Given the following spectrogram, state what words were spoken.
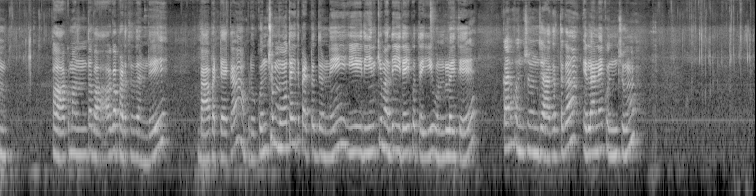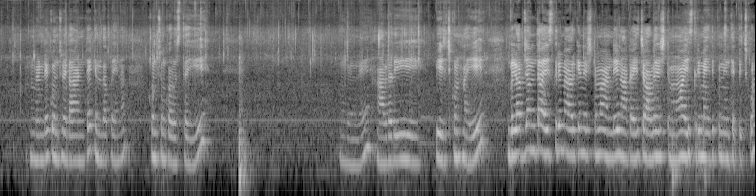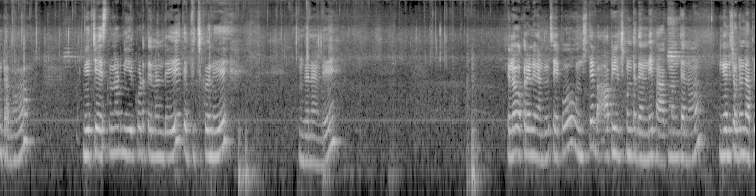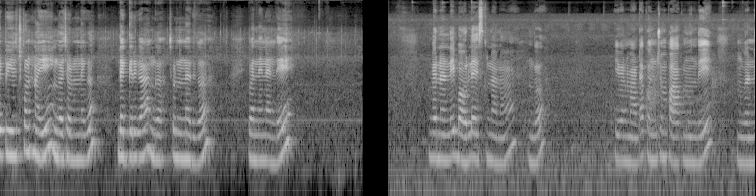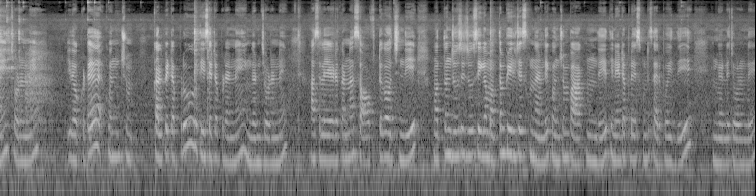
పాకం అంతా బాగా పడుతుందండి. బాగా పట్టాక అప్పుడు కొంచెం మూత అయితే పెట్టొద్దండి. ఈ దీనికి మళ్ళీ ఇదైపోతాయి ఉండలు అయితే. కానీ కొంచెం జాగ్రత్తగా ఇలానే కొంచెం రండి కొంచెం ఇలా అంటే కింద పైన కొంచెం కలుస్తాయి ఇదండి ఆల్రెడీ పీల్చుకుంటున్నాయి. గులాబ్ జామ్తో ఐస్ క్రీమ్ ఎవరికైనా ఇష్టమా అండి? నాకు అయితే చాలా ఇష్టము. ఐస్ క్రీమ్ అయితే ఇప్పుడు నేను తెప్పించుకుంటాను. మీరు చేసుకున్నాడు మీరు కూడా తినండి తెప్పించుకొని. ఇంకానండి ఇలా ఒక రెండు గంటల సేపు ఉంచితే బాగా పీల్చుకుంటుందండి పాకమంతాను ఇంకా చూడండి అప్పుడే పీల్చుకుంటున్నాయి. ఇంకా చూడండి ఇక దగ్గరగా ఇంకా చూడండి అదిగా. ఇవన్నీనండి. ఇవనండి బౌల్లో వేసుకున్నాను. ఇంకో. ఇవన్నమాట కొంచెం పాకం ఉంది. ఇంకండి చూడండి. ఇది ఒక్కటే కొంచెం కలిపేటప్పుడు తీసేటప్పుడు అండి ఇంకని చూడండి. అసలు ఏడకన్నా సాఫ్ట్గా వచ్చింది. మొత్తం జ్యూసీ జ్యూసీగా మొత్తం పీల్ చేసుకుందండి. కొంచెం పాకం ఉంది తినేటప్పుడు వేసుకుంటే సరిపోయిద్ది. ఇంకండి చూడండి.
